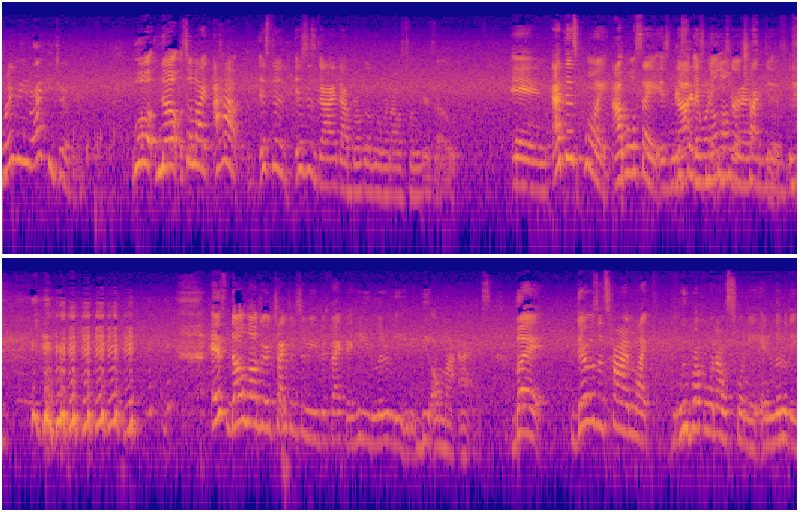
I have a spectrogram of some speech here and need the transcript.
really like each other. Well, no. So like, I have it's the it's this guy that I broke up with when I was twenty years old, and at this point, I will say it's not it's no longer attractive. it's no longer attractive to me the fact that he literally be on my ass, but there was a time like we broke up when I was 20, and literally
